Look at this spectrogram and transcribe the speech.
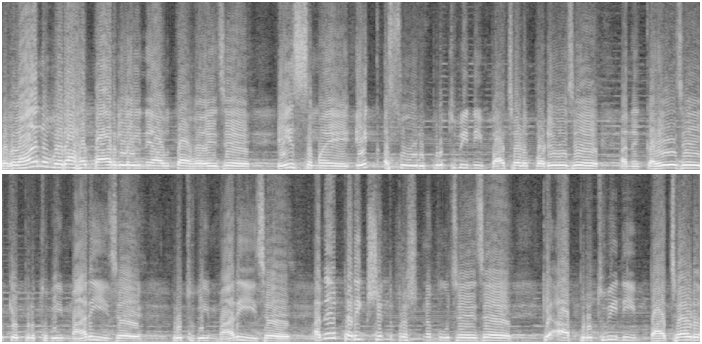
ભગવાન વરાહ બાર લઈને આવતા હોય છે, એ સમયે એક અસુર પૃથ્વીની પાછળ પડ્યો છે અને કહે છે કે પૃથ્વી મારી છે, પૃથ્વી મારી છે. અને પરીક્ષિત પ્રશ્ન પૂછે છે કે આ પૃથ્વીની પાછળ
